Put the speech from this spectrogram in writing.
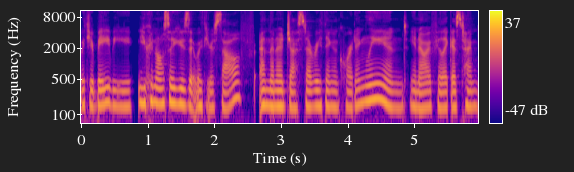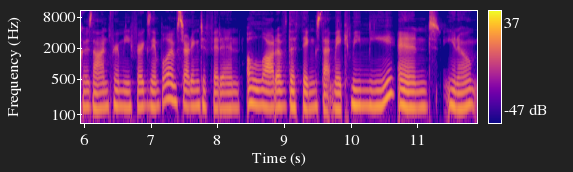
with your baby, you can also use it with yourself and then adjust everything accordingly. And, you know, I feel like as time goes on, for me, for example, I'm starting to fit in a lot of the things things that make me me and, you know,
